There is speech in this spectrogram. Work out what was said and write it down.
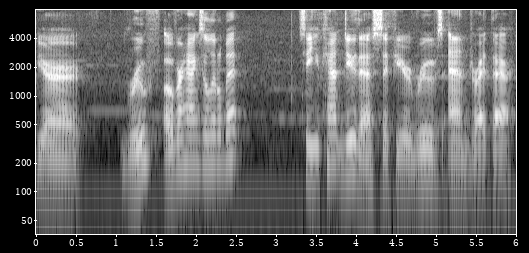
your roof overhangs a little bit, see, you can't do this if your roofs end right there.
